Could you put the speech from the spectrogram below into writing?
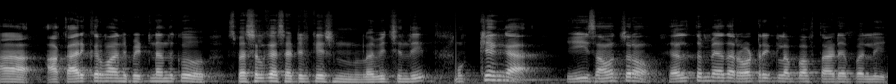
ఆ- కార్యక్రమాన్ని పెట్టినందుకు స్పెషల్గా సర్టిఫికేషన్ లభించింది. ముఖ్యంగా ఈ సంవత్సరం హెల్త్ మీద రోటరీ క్లబ్ ఆఫ్ తాడేపల్లి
